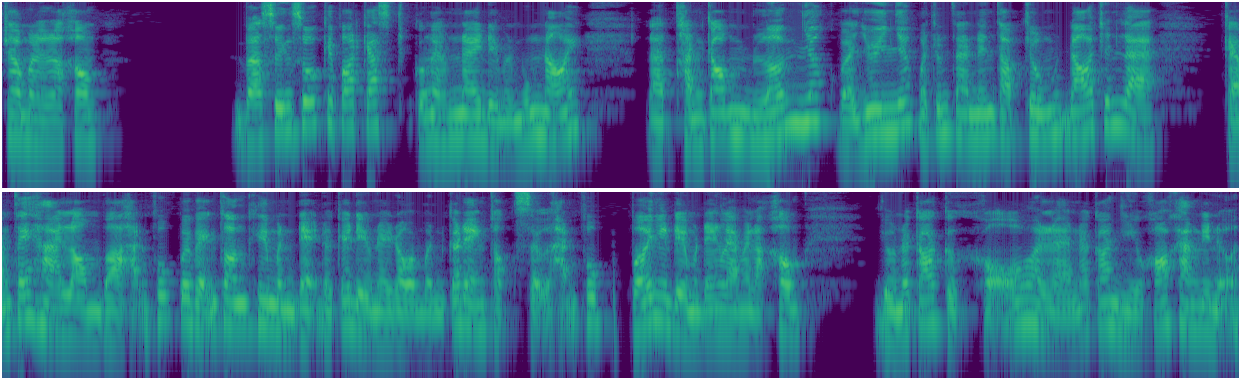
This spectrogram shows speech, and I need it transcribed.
cho mình hay là không? Và xuyên suốt cái podcast của ngày hôm nay thì mình muốn nói là thành công lớn nhất và duy nhất mà chúng ta nên tập trung đó chính là cảm thấy hài lòng và hạnh phúc với bản thân khi mình đạt được cái điều này rồi, mình có đang thật sự hạnh phúc với những điều mình đang làm hay là không? Dù nó có cực khổ hay là nó có nhiều khó khăn đi nữa,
